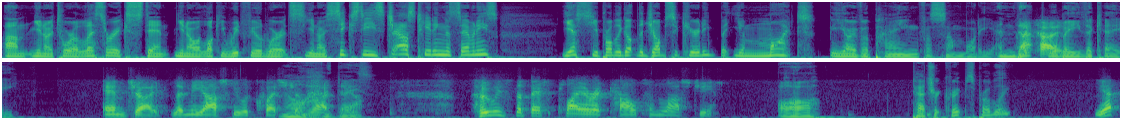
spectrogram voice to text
um, you know, to a lesser extent, you know, a Lachie Whitfield where it's, you know, 60s, just hitting the 70s, yes, you probably got the job security, but you might be overpaying for somebody, and that Okay. will be the key. MJ, let me ask you a question Oh, right now. these. Who is the best player at Carlton last year? Oh, Patrick Cripps, probably. Yep.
